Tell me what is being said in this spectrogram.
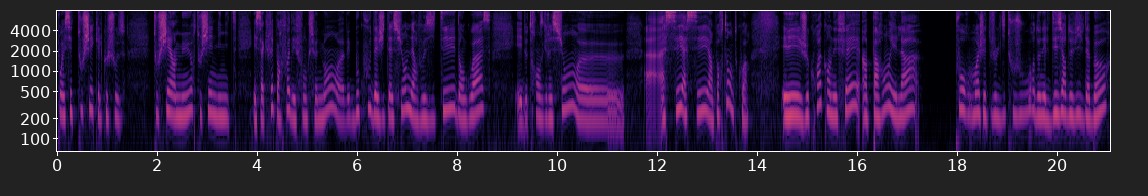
pour essayer de toucher quelque chose toucher un mur, toucher une limite. Et ça crée parfois des fonctionnements euh, avec beaucoup d'agitation, de nervosité, d'angoisse et de transgression assez, assez importante, quoi. Et je crois qu'en effet, un parent est là pour, moi je, le dis toujours, donner le désir de vivre d'abord,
